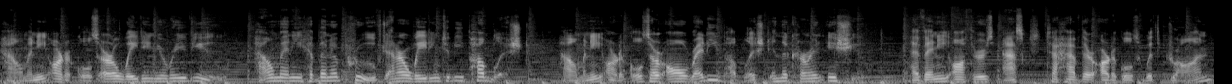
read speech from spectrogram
How many articles are awaiting your review? How many have been approved and are waiting to be published? How many articles are already published in the current issue? Have any authors asked to have their articles withdrawn?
